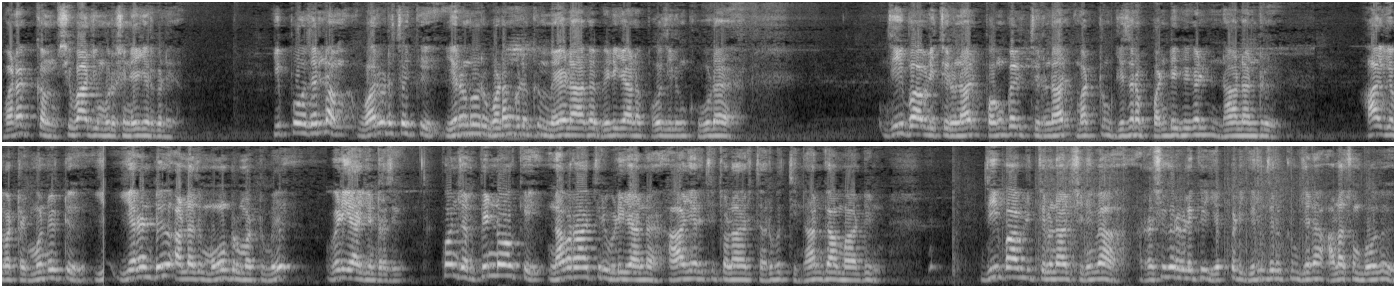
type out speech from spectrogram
வணக்கம் சிவாஜி முரசு நேயர்களே. இப்போதெல்லாம் வருடத்துக்கு இருநூறு படங்களுக்கும் மேலாக வெளியான போதிலும் கூட தீபாவளி திருநாள் பொங்கல் திருநாள் மற்றும் இதர பண்டிகைகள் நாளன்று ஆகியவற்றை முன்னிட்டு இ- இரண்டு அல்லது மூன்று மட்டுமே வெளியாகின்றது. கொஞ்சம் பின்னோக்கி நவராத்திரி வெளியான ஆயிரத்தி தொள்ளாயிரத்தி அறுபத்தி நான்காம் ஆண்டின் தீபாவளி திருநாள் சினிமா ரசிகர்களுக்கு எப்படி இருந்திருக்கும் என அலசும்போது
